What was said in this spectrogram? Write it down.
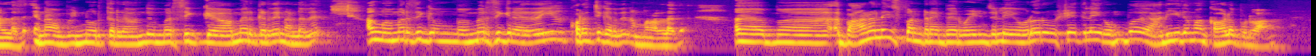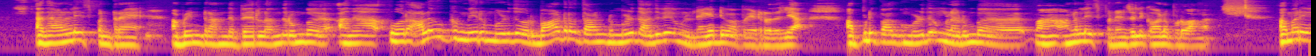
நல்லது. ஏன்னா இன்னொருத்தரை வந்து விமர்சிக்காமல் இருக்கிறதே நல்லது. அவங்க விமர்சிக்க விமர்சிக்கிறதையும் குறைச்சிக்கிறது நம்ம நல்லது. இப்போ அனலைஸ் பண்ணுறேன் பேர் வழின்னு சொல்லி ஒரு ஒரு விஷயத்துலையும் ரொம்ப அதீதமாக கவலைப்படுவாங்க. அதை அனலைஸ் பண்ணுறேன் அப்படின்ற அந்த பேரில் வந்து ரொம்ப அந்த ஒரு அளவுக்கு மீறும் பொழுது ஒரு பார்டரை தாண்டும் பொழுது அதுவே உங்களுக்கு நெகட்டிவாக போயிடுறது இல்லையா? அப்படி பார்க்கும் பொழுது உங்களை ரொம்ப அனலைஸ் பண்ணுன்னு சொல்லி கவலைப்படுவாங்க. அது மாதிரி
